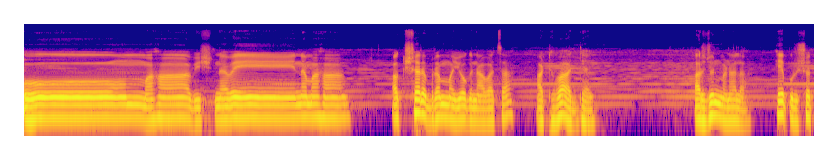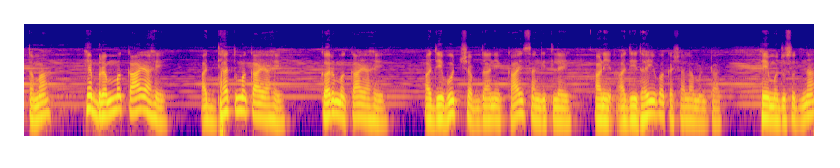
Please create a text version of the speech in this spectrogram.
ओम महाविष्णवे नमः. अक्षर ब्रह्मयोग नावाचा आठवा अध्याय. अर्जुन म्हणाला हे पुरुषोत्तमा हे ब्रह्म काय आहे? अध्यात्म काय आहे? कर्म काय आहे? अधिभूत शब्दाने काय सांगितले आणि अधिदैव कशाला म्हणतात? हे मधुसूदना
